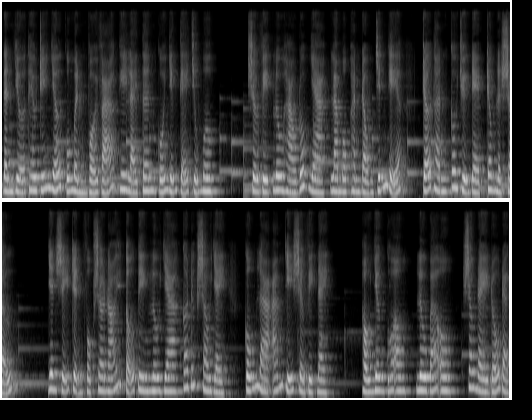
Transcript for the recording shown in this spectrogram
đành dựa theo trí nhớ của mình vội vã ghi lại tên của những kẻ chủ mưu. Sự việc Lưu Hào đốt nhà là một hành động chính nghĩa, trở thành câu chuyện đẹp trong lịch sử. Danh sĩ Trịnh Phục Sơ nói tổ tiên Lưu Gia có đức sâu dày, cũng là ám chỉ sự việc này. Hậu nhân của ông, Lưu Bá Ôn, sau này đổ đạt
